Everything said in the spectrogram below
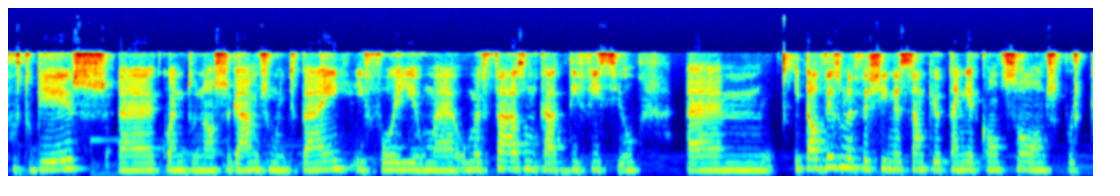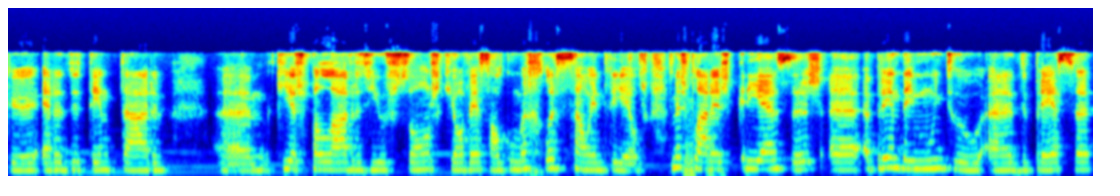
português uh, quando nós chegámos muito bem e foi uma, uma fase um bocado difícil um, e talvez uma fascinação que eu tenha com sons, porque era de tentar um, que as palavras e os sons, que houvesse alguma relação entre eles. Mas, claro, as crianças uh, aprendem muito uh, depressa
